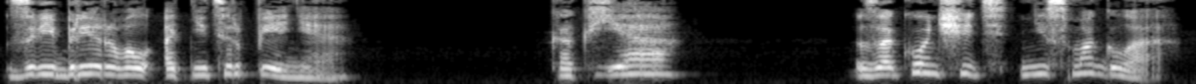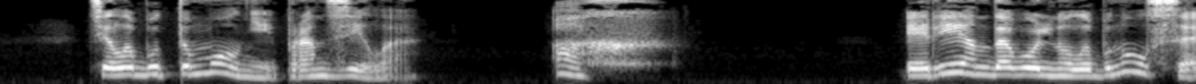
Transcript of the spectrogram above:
завибрировал от нетерпения. Как я... Закончить не смогла. Тело будто молнией пронзило. Ах... Эриан довольно улыбнулся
